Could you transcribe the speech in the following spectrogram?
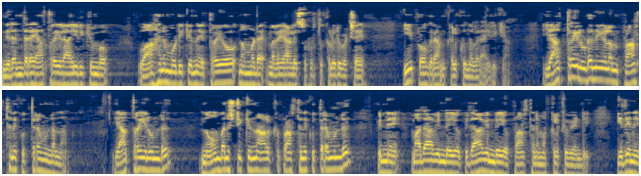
നിരന്തര യാത്രയിലായിരിക്കുമ്പോൾ വാഹനം ഓടിക്കുന്ന എത്രയോ നമ്മുടെ മലയാളി സുഹൃത്തുക്കൾ ഒരുപക്ഷെ ഈ പ്രോഗ്രാം കേൾക്കുന്നവരായിരിക്കാം. യാത്രയിലുടനീളം പ്രാർത്ഥനയ്ക്ക് ഉത്തരമുണ്ടെന്നാണ്. യാത്രയിലുണ്ട് നോമ്പനുഷ്ഠിക്കുന്ന ആൾക്ക് പ്രാർത്ഥനയ്ക്ക് ഉത്തരമുണ്ട് പിന്നെ മാതാവിന്റെയോ പിതാവിന്റെയോ പ്രാർത്ഥന മക്കൾക്ക് വേണ്ടി. ഇതിന്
